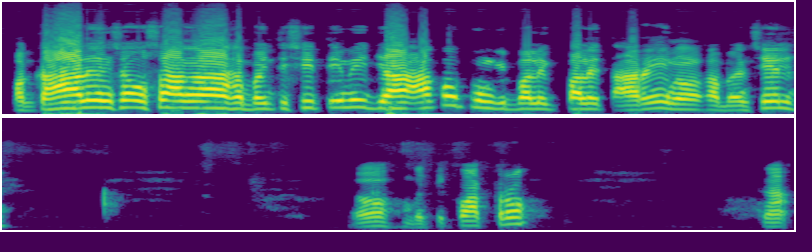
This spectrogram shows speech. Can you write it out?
Pagkahalin sa usa nga 27 media, ako pong gibalik palit ari mga kabansil. Oh, 24. Na,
